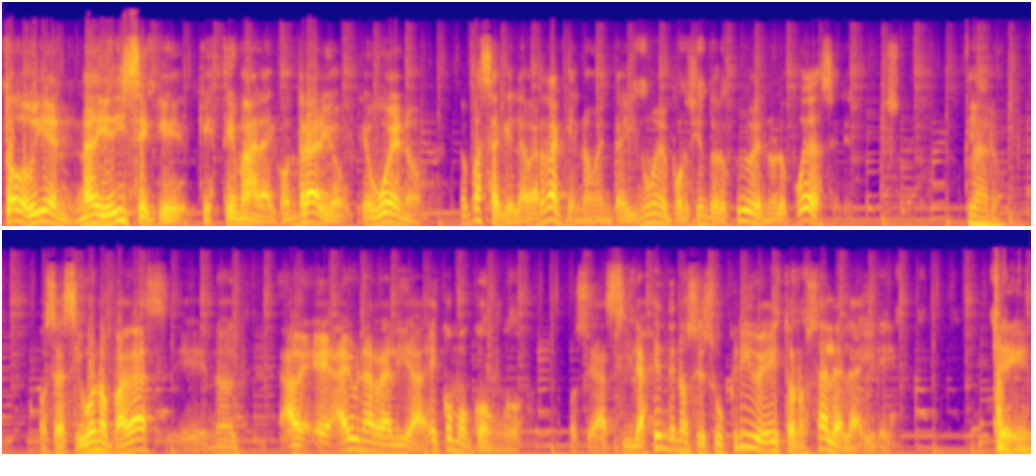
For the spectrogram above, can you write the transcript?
todo bien, nadie dice que, que esté mal, al contrario, que bueno. Lo que pasa es que la verdad que el 99% de los clubes no lo puede hacer eso. Claro. O sea, si vos no pagás, eh, no- a ver, eh, hay una realidad, es como Congo. O sea, si la gente no se suscribe, esto no sale al aire. Sí.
